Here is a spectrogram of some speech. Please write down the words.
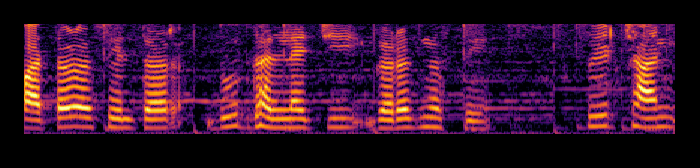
पातळ असेल तर दूध घालण्याची गरज नसते. पीठ छान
